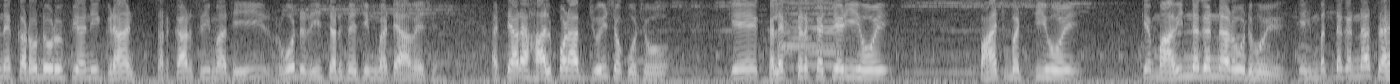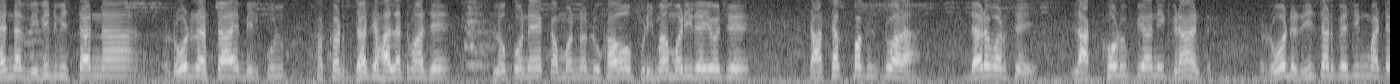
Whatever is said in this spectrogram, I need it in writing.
અને કરોડો રૂપિયાની ગ્રાન્ટ સરકારશ્રીમાંથી રોડ રિસર્ફેસિંગ માટે આવે છે. અત્યારે હાલ પણ આપ જોઈ શકો છો કે કલેક્ટર કચેરી હોય પાંચબટ્ટી હોય કે માવિનનગરના રોડ હોય, કે હિંમતનગરના શહેરના વિવિધ વિસ્તારના રોડ રસ્તા એ બિલકુલ ખખડધજ હાલતમાં છે. લોકોને કમરનો દુખાવો ફ્રીમાં મળી રહ્યો છે. શાસક પક્ષ દ્વારા દર વર્ષે લાખો રૂપિયાની ગ્રાન્ટ રોડ રિસર્ફેસિંગ માટે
